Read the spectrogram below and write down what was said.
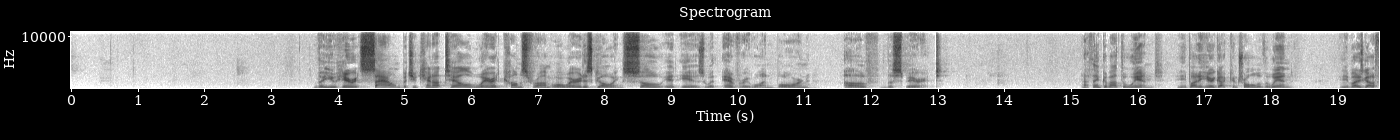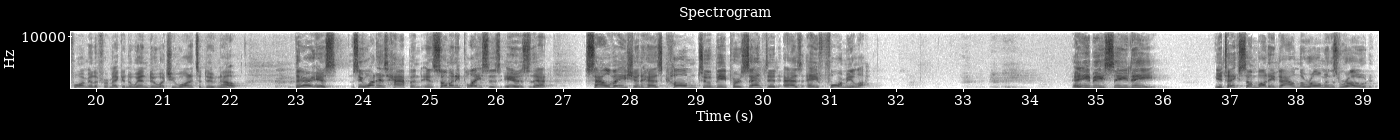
that you hear its sound, but you cannot tell where it comes from or where it is going. So it is with everyone born of the Spirit. Now think about the wind. Anybody here got control of the wind? Anybody's got a formula for making the wind do what you want it to do? No. There is, see, what has happened in so many places is that salvation has come to be presented as a formula. A, B, C, D. You take somebody down the Romans road,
